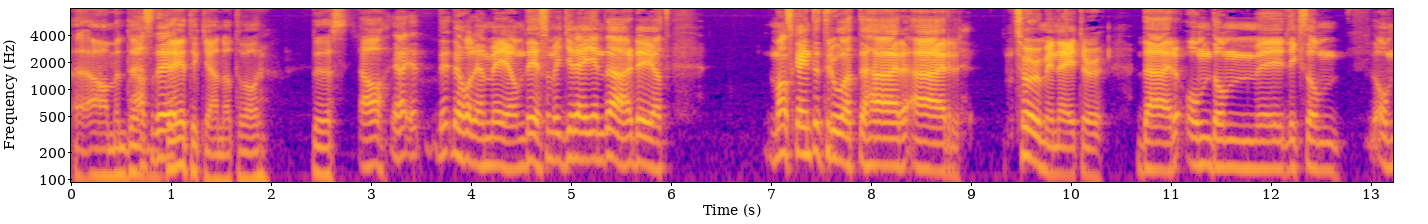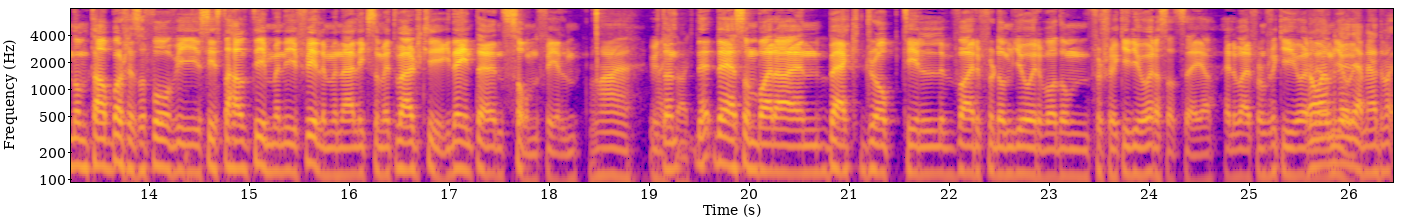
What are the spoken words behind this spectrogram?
Ja men det, Alltså det... det- tycker jag ändå att det var. Det, Ja, det, det håller jag med om. Det som är grejen där, det är ju att man ska inte tro att det här är Terminator, där om de eh, liksom om de tabbar sig så får vi sista halvtimmen i filmen är liksom ett världskrig. Det är inte en sån film. nej, Utan exakt. det, det är som bara en backdrop till varför de gör vad de försöker göra så att säga. Eller varför de försöker göra Ja, det de gör. det, men det, var,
